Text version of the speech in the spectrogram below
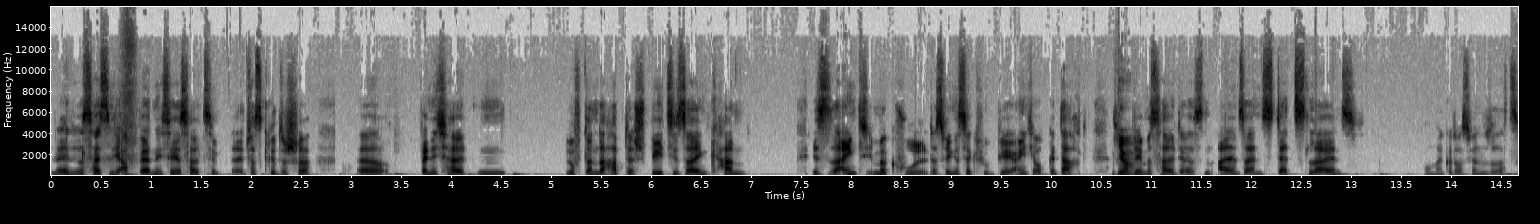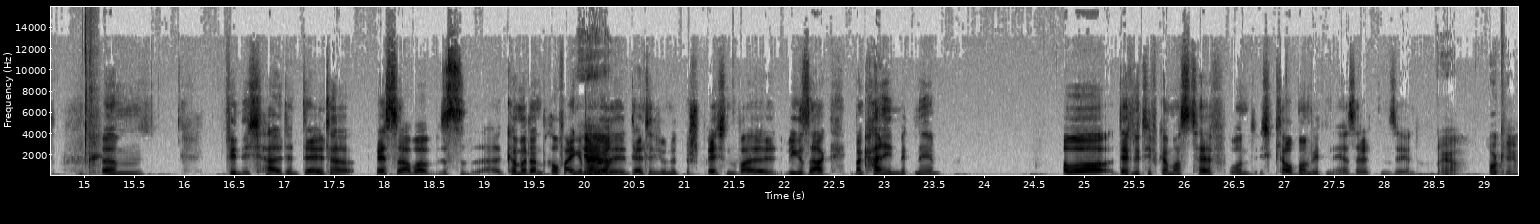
ne, das heißt nicht abwerten, ich sehe es halt etwas kritischer. Äh, wenn ich halt einen Luftlander habe, der Spezi sein kann, ist es eigentlich immer cool. Deswegen ist der Cube eigentlich auch gedacht. Das Ja. Problem ist halt, er ist in allen seinen Stats-Lines, oh mein Gott, was für ein Satz, ähm, finde ich halt den Delta besser, aber das äh, können wir dann drauf eingehen, Ja, wenn ja. wir die Delta-Unit besprechen, weil, wie gesagt, man kann ihn mitnehmen, aber definitiv kein Must-Have und ich glaube, man wird ihn eher selten sehen. Ja, okay.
